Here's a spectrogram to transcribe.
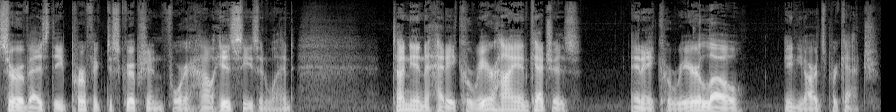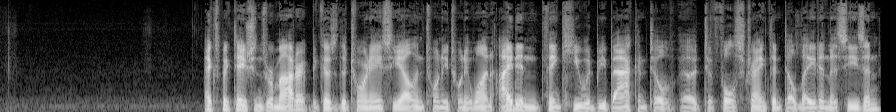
serve as the perfect description for how his season went. Tonyan had a career high in catches and a career low in yards per catch. Expectations were moderate because of the torn ACL in 2021. I didn't think he would be back until uh, to full strength until late in the season.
